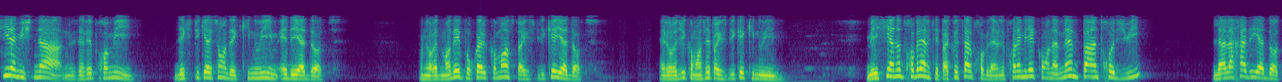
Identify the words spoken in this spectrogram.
si la Mishnah nous avait promis d'explication des Kinuim et des Yadot, on aurait demandé pourquoi elle commence par expliquer Yadot. Elle aurait dû commencer par expliquer Kinuim. Mais ici, un autre problème, c'est pas que ça le problème. Le problème, il est qu'on n'a même pas introduit la lacha des Yadot.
